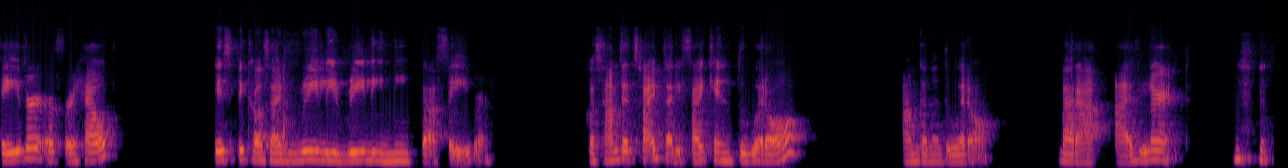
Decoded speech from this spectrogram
favor or for help, it's because I really, really need that favor. Because I'm the type that if I can do it all, I'm going to do it all. But I, I've learned.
